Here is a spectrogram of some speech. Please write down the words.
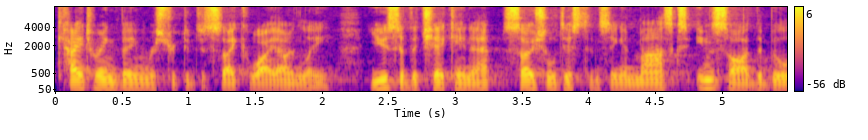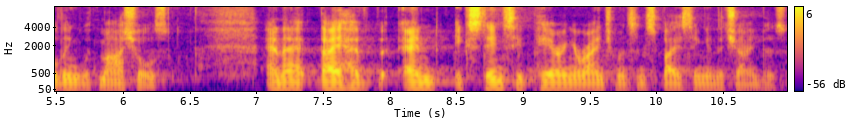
catering being restricted to takeaway only, use of the check-in app, social distancing and masks inside the building with marshals, and they have and extensive pairing arrangements and spacing in the chambers.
